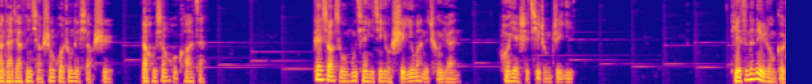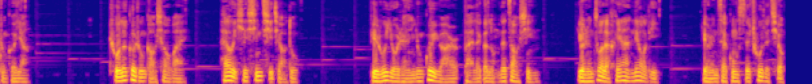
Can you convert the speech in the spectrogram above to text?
让大家分享生活中的小事。然后相互夸赞。该小组目前已经有十一万的成员，我也是其中之一。帖子的内容各种各样，除了各种搞笑外，还有一些新奇角度，比如有人用桂圆摆了个龙的造型，有人做了黑暗料理，有人在公司出了糗，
